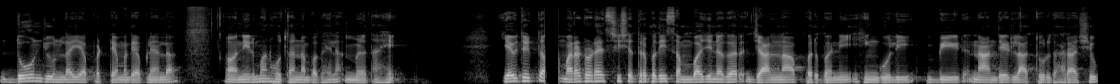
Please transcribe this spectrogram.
दोन जूनला या पट्ट्यामध्ये आपल्याला निर्माण होताना बघायला मिळत आहे. या व्यतिरिक्त मराठवाड्यात श्री छत्रपती संभाजीनगर जालना परभणी हिंगोली बीड नांदेड लातूर धाराशिव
